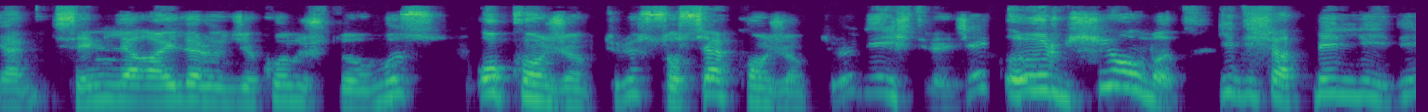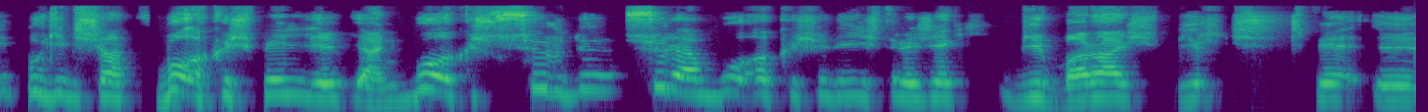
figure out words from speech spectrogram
Yani seninle aylar önce konuştuğumuz o konjonktürü, sosyal konjonktürü değiştirecek ağır bir şey olmadı. Gidişat belliydi. Bu gidişat, bu akış belli. Yani bu akış sürdü. Süren bu akışı değiştirecek bir baraj, bir işte e,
